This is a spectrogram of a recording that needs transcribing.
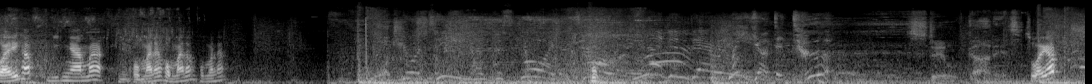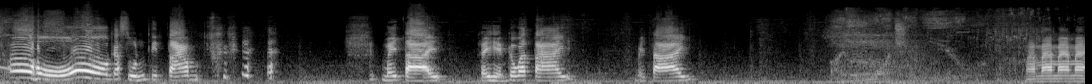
วยครับยิงงามมากนี่ผมมาแล้วผมมาแล้วผมมาแล้ว Your team has destroyed a tower. Legendary. อยากจะเชื่อ Still got it. สวยครับ โอ้โห กระสุนติดตาม ไม่ตาย ใครเห็นก็ว่าตาย ไม่ตาย มามามามา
